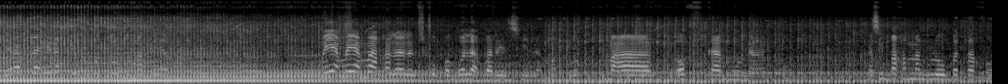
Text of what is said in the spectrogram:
Hirap na hirap yung motor umakyat. Maya kalalabs ko pag wala pa rin sila mag, mag cam muna ako. Kasi baka maglobat ako.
